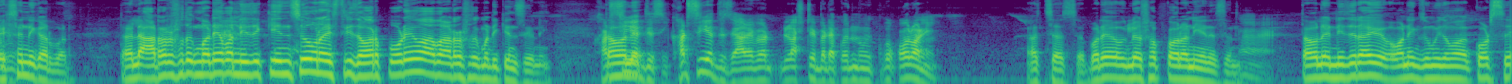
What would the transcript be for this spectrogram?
দেখছেন নি কারবার? তাহলে আঠারো শতক মাটি আবার নিজে কিনছেও ওনার স্ত্রী যাওয়ার পরেও আবার আঠারো শতক মাটি কিনছেও নেই খাটছিয়ে দিয়েছি খাটছিয়ে দিয়েছি আর এবার লাস্টে বেটা কলা নেই। আচ্ছা আচ্ছা পরে ওগুলো সব কলা নিয়ে এনেছেন। হ্যাঁ। তাহলে নিজেরাই অনেক জমি জমা করছে।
